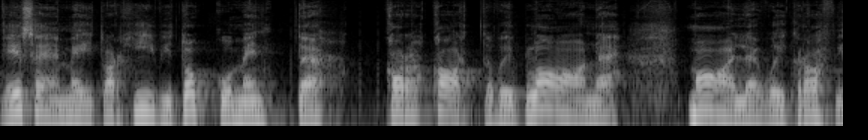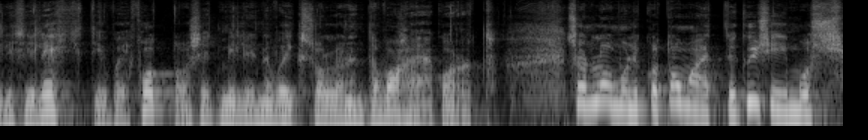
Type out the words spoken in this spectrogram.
esemeid, arhiividokumente, kaarte või plaane, maale või graafilisi lehti või fotosid, milline võiks olla nende vahekord. see on loomulikult omaette küsimus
